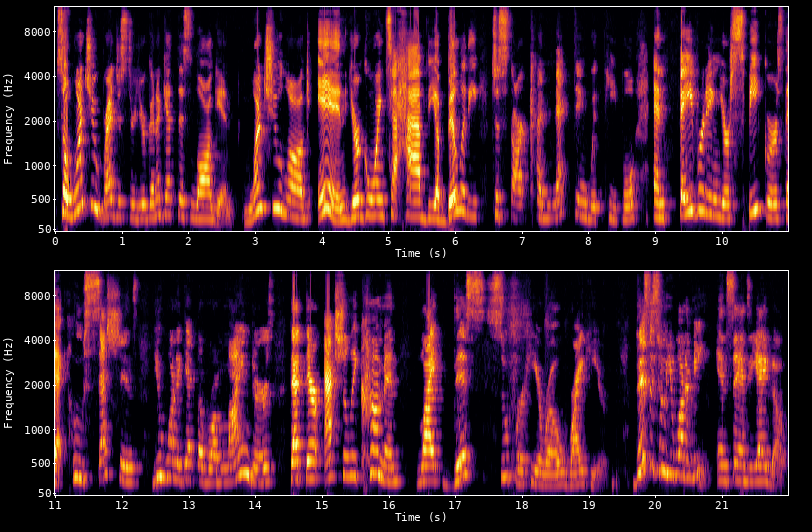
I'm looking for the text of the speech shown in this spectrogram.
So once you register, you're going to get this login. Once you log in, you're going to have the ability to start connecting with people and favoriting your speakers that whose sessions you want to get the reminders that they're actually coming like this superhero right here. This is who you want to meet in San Diego.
